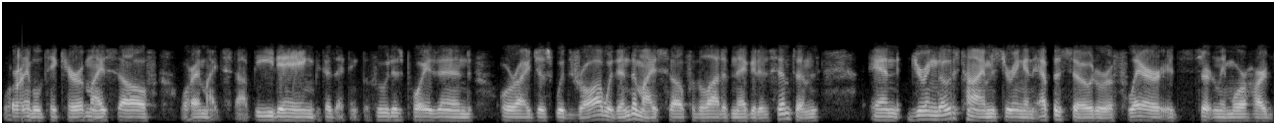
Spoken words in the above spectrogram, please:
or unable to take care of myself, or I might stop eating because I think the food is poisoned, or I just withdraw within to myself with a lot of negative symptoms. And during those times, during an episode or a flare, it's certainly more hard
